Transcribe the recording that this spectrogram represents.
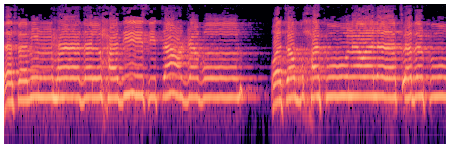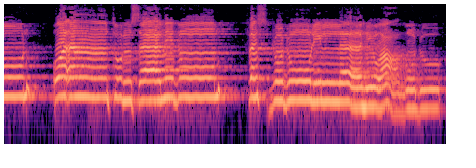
أَفَمِنْ هَٰذَا الْحَدِيثِ تَعْجَبُونَ؟ وَتَضْحَكُونَ وَلَا تَبْكُونَ وَأَنتُمْ سَامِدُونَ فَاسْجُدُوا لِلَّهِ وَاعْبُدُوا ۩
